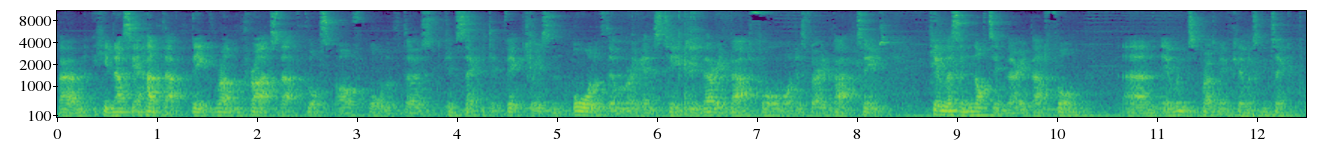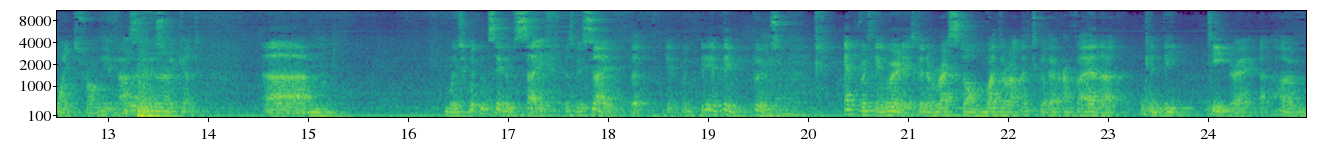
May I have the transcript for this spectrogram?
Um, Gimnasia had that big run prior to that, of course, of all of those consecutive victories, and all of them were against teams in very bad form or just very bad teams. Quilmes are not in very bad form. Um, it wouldn't surprise me if Quilmes can take a point from Gimnasia this weekend. Um, which wouldn't see them safe, as we say, but it would be a big boost. Everything really is going to rest on whether Atletico de Rafaela can beat Tigre at home.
